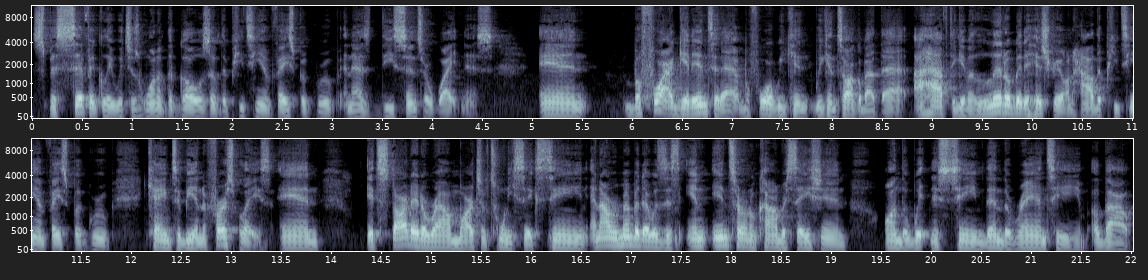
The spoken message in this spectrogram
specifically, which is one of the goals of the PTM Facebook group, and that's decenter whiteness. And before I get into that, before we can we can talk about that, I have to give a little bit of history on how the PTM Facebook group came to be in the first place. And it started around March of 2016. And I remember there was this in, internal conversation on the witness team, then the RAAN team, about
